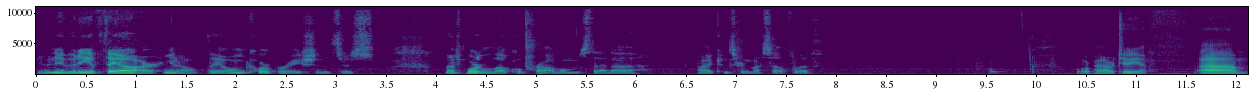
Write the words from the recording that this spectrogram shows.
Even even if they are, you know, they own corporations. There's much more local problems that uh, I concern myself with. More power to you. Um,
